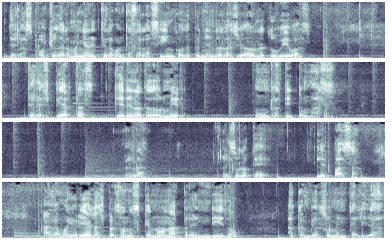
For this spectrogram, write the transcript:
de las 8 de la mañana y te levantas a las 5, dependiendo de la ciudad donde tú vivas, te despiertas queriéndote dormir un ratito más. ¿Verdad? Eso es lo que le pasa a la mayoría de las personas que no han aprendido a cambiar su mentalidad.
